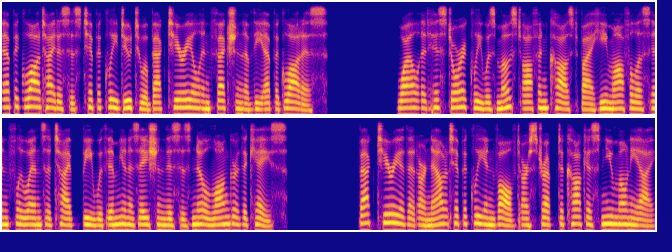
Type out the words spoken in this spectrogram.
Epiglottitis is typically due to a bacterial infection of the epiglottis. While it historically was most often caused by Haemophilus influenza type B with immunization this is no longer the case. Bacteria that are now typically involved are Streptococcus pneumoniae,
